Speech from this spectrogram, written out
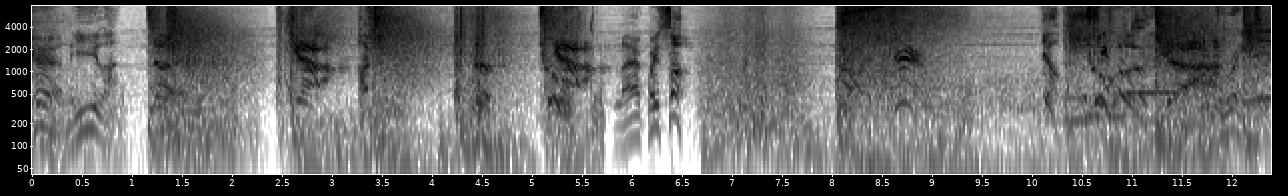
บกันแค่นี้ล่ะ แหลกไปซะ Great.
